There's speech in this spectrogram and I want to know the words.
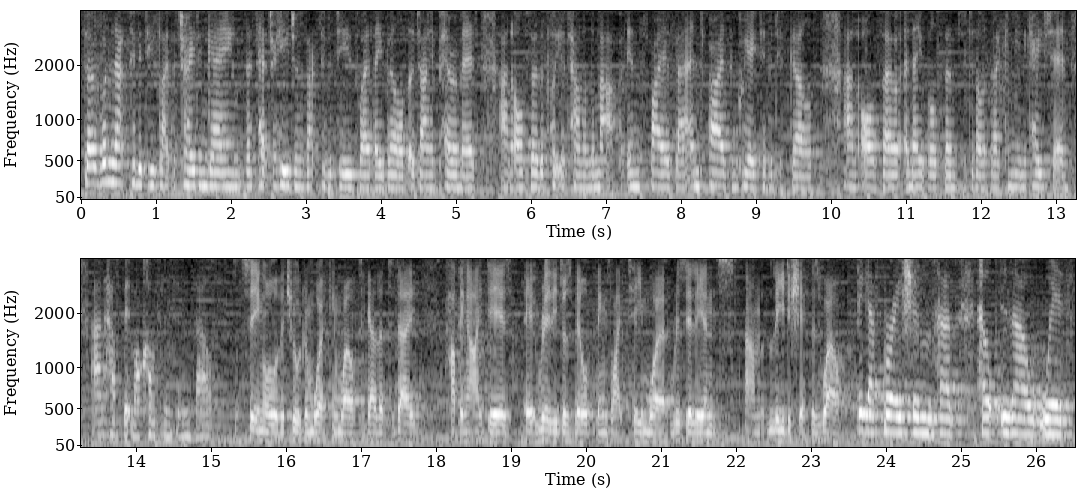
So running activities like the trading game, the tetrahedrons activities where they build a giant pyramid and also the put your town on the map inspires their enterprise and creativity skills and also enables them to develop their communication and have a bit more confidence in themselves. Seeing all of the children working well together today, having ideas, it really does build things like teamwork, resilience and leadership as well. Big Aspirations has helped us out with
